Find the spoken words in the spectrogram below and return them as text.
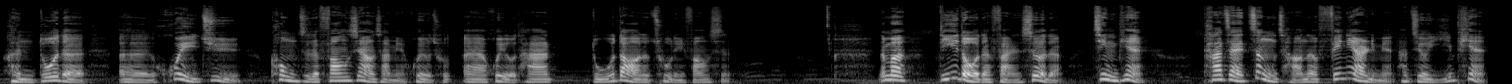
很多的呃汇聚控制的方向上面会有出呃会有它独到的处理方式。那么。低斗的反射的镜片，它在正常的菲涅尔里面，它只有一片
